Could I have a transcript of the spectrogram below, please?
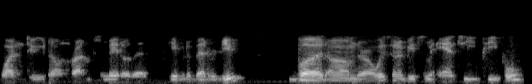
one dude on Rotten Tomato that gave it a bad review. But um, there are always going to be some anti people.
